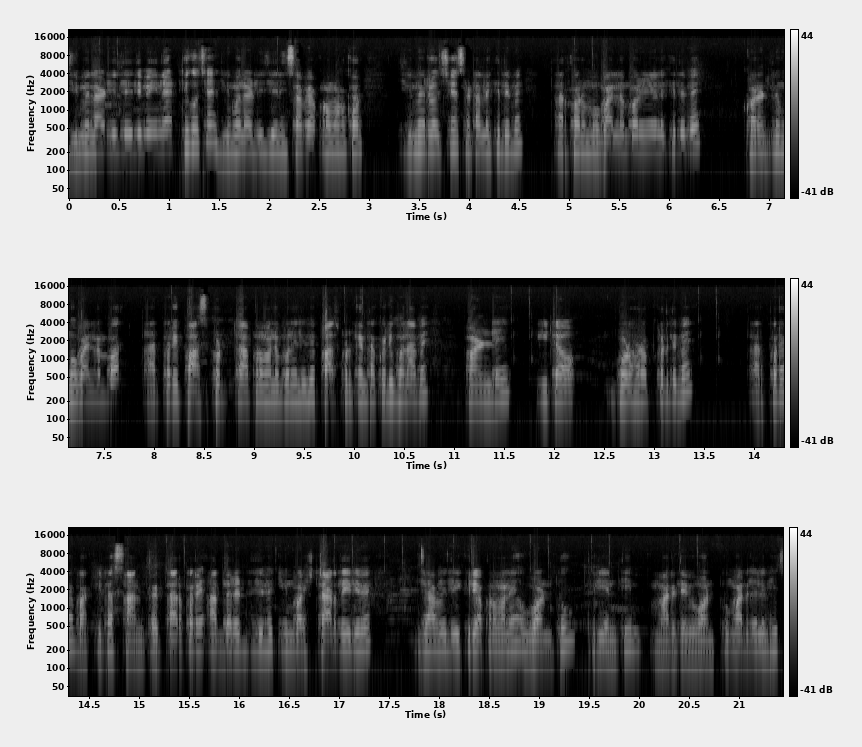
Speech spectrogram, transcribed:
জিমেল আইডি দিয়ে দেবে ইনে, ঠিক আছে? জিমেল আইডি যে হিসাবে আক্রমণ কর। জিমেল রয়েছে, সেটা লিখে দেবে। তারপর মোবাইল নম্বর ইনে লিখে দেবে কারেন্টলি মোবাইল নম্বর। তারপরে পাসপোর্টটা আপনার বনাই দেবে। পাসপোর্ট কেনতা করি বনাবে? পান্ডে ইটা বড় হরফ করে দেবে। তারপরে বাকিটা শান্ত। তারপরে আট দ রেট দিয়ে দেবে কিংবা স্টার দিয়ে দেবে। যা বি দিয়ে আপনার ওয়ান টু থ্রি এমতি মারিদেবে ওয়ান টু মারিদেলে ভিজ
